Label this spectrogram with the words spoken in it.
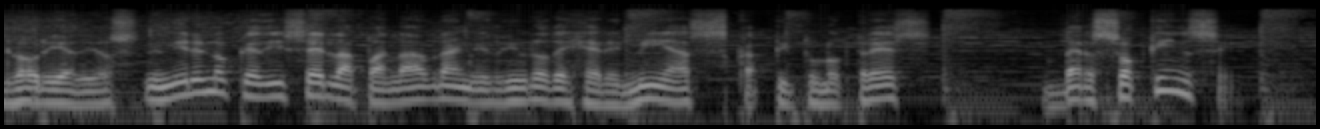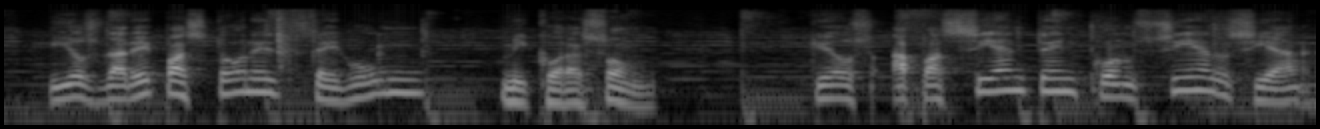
Gloria a Dios. Miren lo que dice la palabra en el libro de Jeremías, capítulo 3, verso 15. Y os daré pastores según mi corazón que os apacienten con ciencia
